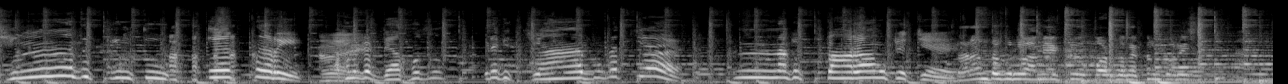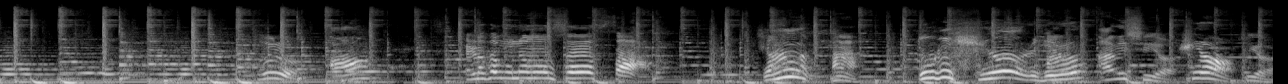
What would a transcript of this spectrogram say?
চাঁদ কিন্তু একটারে এখন এটা দেখো তো এটা কি চাঁদ উঠেছে নাকি তারা উঠেছে? দাঁড়ান তো গুরু আমি একটু পর্যবেক্ষণ করি। গুরু এটা তো মনে হচ্ছে চাঁদ। চাঁদ? হ্যাঁ। তুমি কি শিওর হিরো আমি শিওর শিওর শিওর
